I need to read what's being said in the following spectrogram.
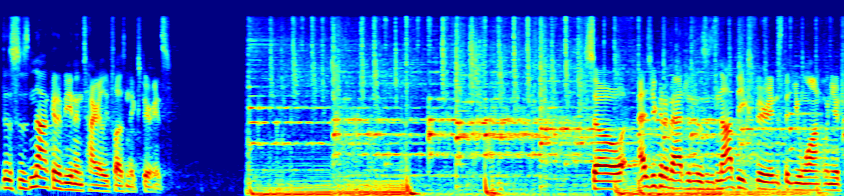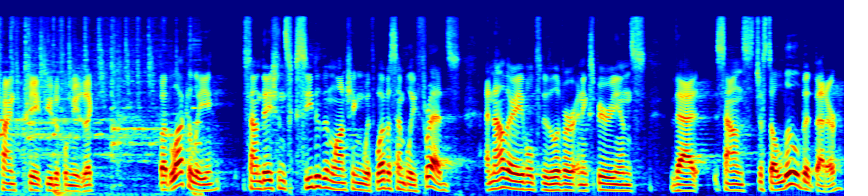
this is not going to be an entirely pleasant experience. So as you can imagine, this is not the experience that you want when you're trying to create beautiful music. But luckily, Soundation succeeded in launching with WebAssembly threads, and now they're able to deliver an experience that sounds just a little bit better.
